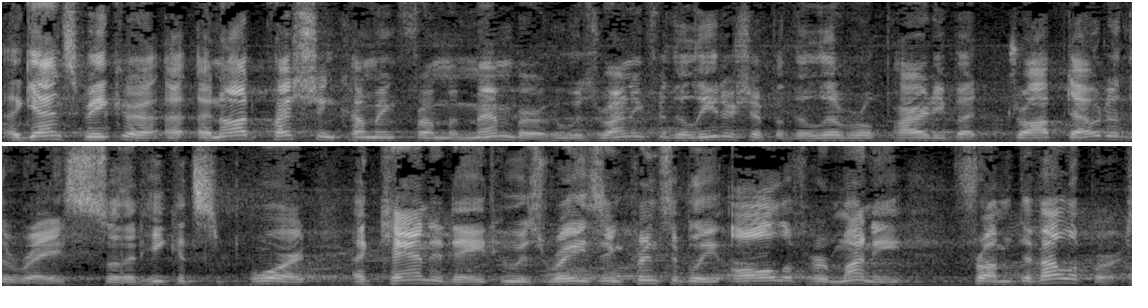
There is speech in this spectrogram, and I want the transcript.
Again, Speaker, a, an odd question coming from a member who was running for the leadership of the Liberal Party but dropped out of the race so that he could support a candidate who is raising principally all of her money from developers.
